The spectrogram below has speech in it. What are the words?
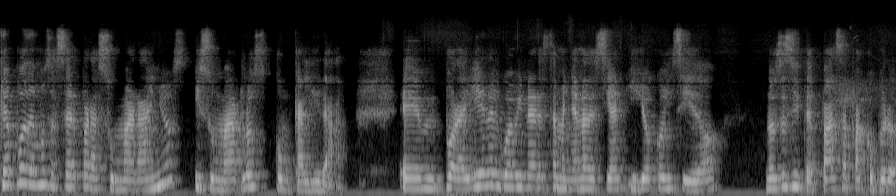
¿qué podemos hacer para sumar años y sumarlos con calidad? Em, por ahí en el webinar esta mañana decían, y yo coincido, no sé si te pasa, Paco, pero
